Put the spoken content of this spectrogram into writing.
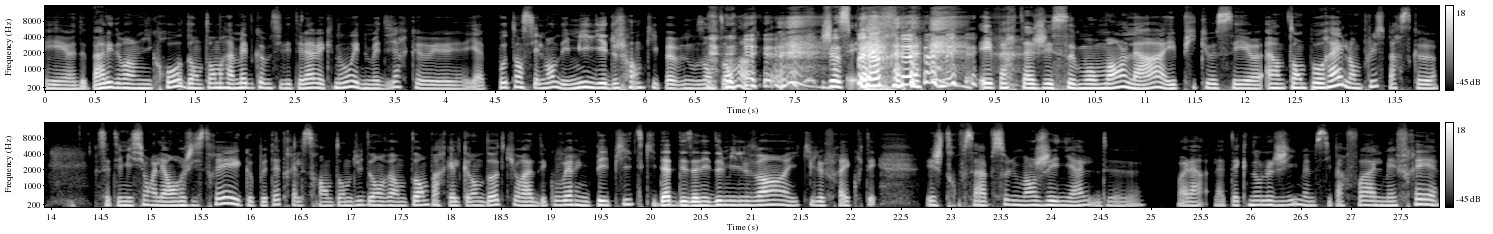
et euh, de parler devant un micro, d'entendre Ahmed comme s'il était là avec nous et de me dire qu'il y a potentiellement des milliers de gens qui peuvent nous entendre. J'espère. et partager ce moment-là et puis que c'est euh, intemporel en plus parce que cette émission elle est enregistrée et que peut-être elle sera entendue dans 20 ans par quelqu'un d'autre qui aura découvert une pépite qui date des années 2020 et qui le fera écouter. Et je trouve ça absolument génial de voilà, la technologie, même si parfois elle m'effraie.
